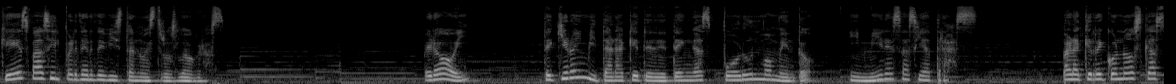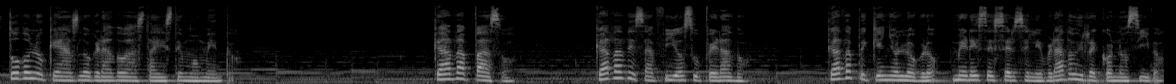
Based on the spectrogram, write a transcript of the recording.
que es fácil perder de vista nuestros logros. Pero hoy, te quiero invitar a que te detengas por un momento y mires hacia atrás, para que reconozcas todo lo que has logrado hasta este momento cada paso, cada desafío superado, cada pequeño logro merece ser celebrado y reconocido.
